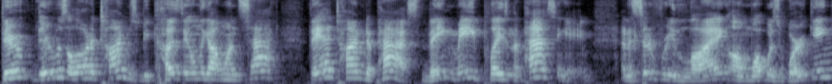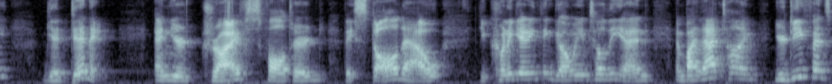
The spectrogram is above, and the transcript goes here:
there there was a lot of times because they only got one sack, they had time to pass. They made plays in the passing game, and instead of relying on what was working, you didn't, and your drives faltered. They stalled out. You couldn't get anything going until the end, and by that time, your defense.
